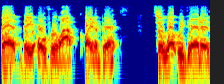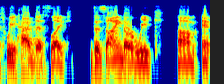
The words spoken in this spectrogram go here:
but they overlap quite a bit. So what we did is we had this like designed our week, um, and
